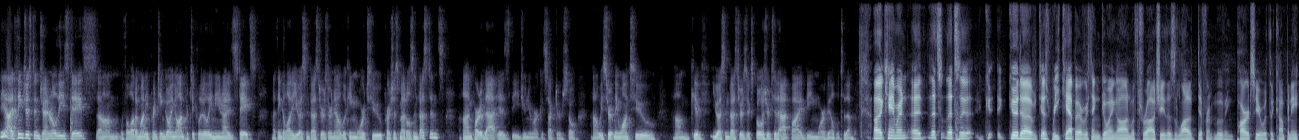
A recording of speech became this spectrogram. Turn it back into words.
Yeah, I think just in general these days, um, with a lot of money printing going on, particularly in the United States, I think a lot of U.S. investors are now looking more to precious metals investments, uh, and part of that is the junior market sector. So uh, we certainly want to um, give U.S. investors exposure to that by being more available to them. Uh, Cameron, uh, that's that's a g- good uh, just recap of everything going on with Tarachi. There's a lot of different moving parts here with the company,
